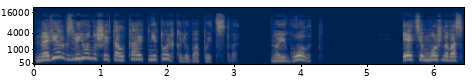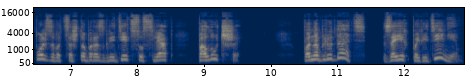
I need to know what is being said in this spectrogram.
Наверх зверенышей толкает не только любопытство, но и голод. Этим можно воспользоваться, чтобы разглядеть суслят получше, понаблюдать за их поведением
